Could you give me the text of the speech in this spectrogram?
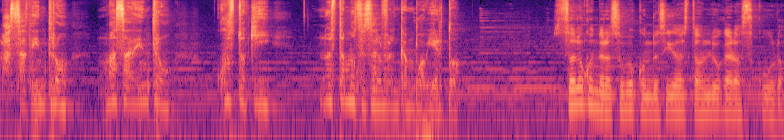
Más adentro, más adentro, justo aquí, no estamos a salvo en campo abierto. Solo cuando los hubo conducido hasta un lugar oscuro,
